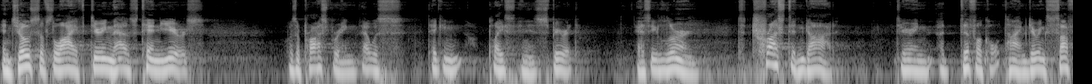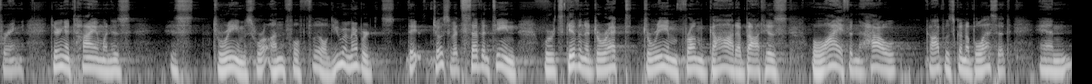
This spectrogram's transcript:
in Joseph's life during those 10 years was a prospering that was taking place in his spirit as he learned to trust in God during a difficult time, during suffering, during a time when his, his dreams were unfulfilled. You remember they, Joseph at 17 was given a direct dream from God about his life and how God was going to bless it. And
